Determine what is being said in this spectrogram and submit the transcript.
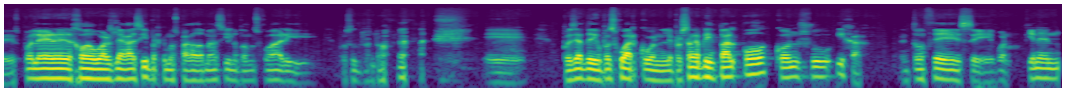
eh, spoiler el juego de Wars Legacy porque hemos pagado más y lo podemos jugar y vosotros no. Eh, pues ya te digo, puedes jugar con el personaje principal o con su hija. Entonces, eh, bueno, tienen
